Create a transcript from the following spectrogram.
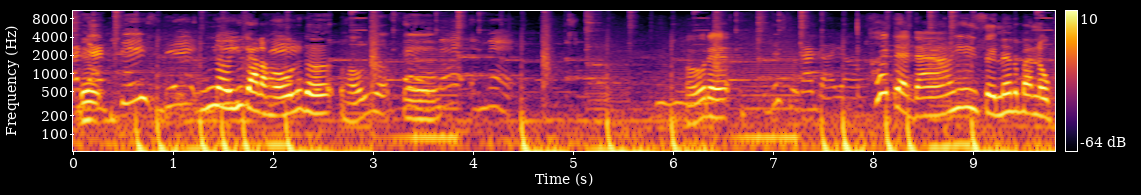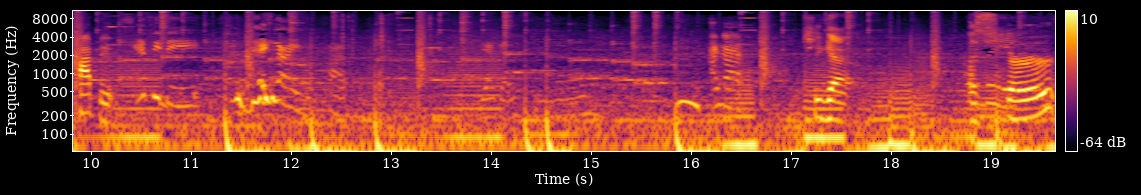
I got this, that, No, you gotta hold it up. Hold it up for him. That, that. Hold that. This what I got, y'all. Put that down. He ain't say nothing about no poppets. Yes, he did. they not even. Yeah, I got. I got She got a skirt.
